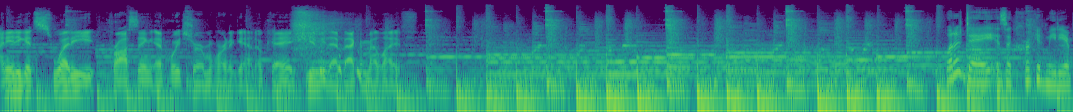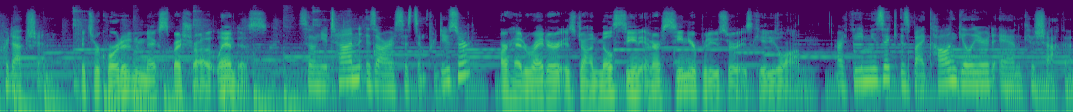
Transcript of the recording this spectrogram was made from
I need to get sweaty crossing at Hoyt Schermerhorn again, okay? Give me that back in my life. What a Day is a Crooked Media production. It's recorded and mixed by Charlotte Landes. Sonia Tun is our assistant producer. Our head writer is John Milstein, and our senior producer is Katie Long. Our theme music is by Colin Gilliard and Kashaka.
